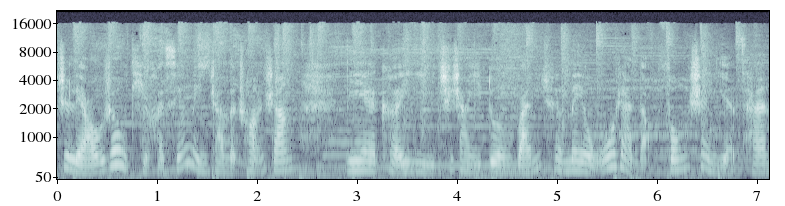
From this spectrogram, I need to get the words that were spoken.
治疗肉体和心灵上的创伤。你也可以吃上一顿完全没有污染的丰盛野餐。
